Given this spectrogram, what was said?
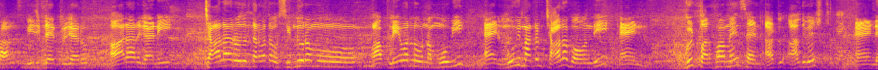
సాంగ్స్ మ్యూజిక్ డైరెక్టర్ గారు ఆర్ఆర్ కానీ చాలా రోజుల తర్వాత ఒక సింధూరము ఆ ఫ్లేవర్లో ఉన్న మూవీ అండ్ మూవీ మాత్రం చాలా బాగుంది. And good performance and all the best and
